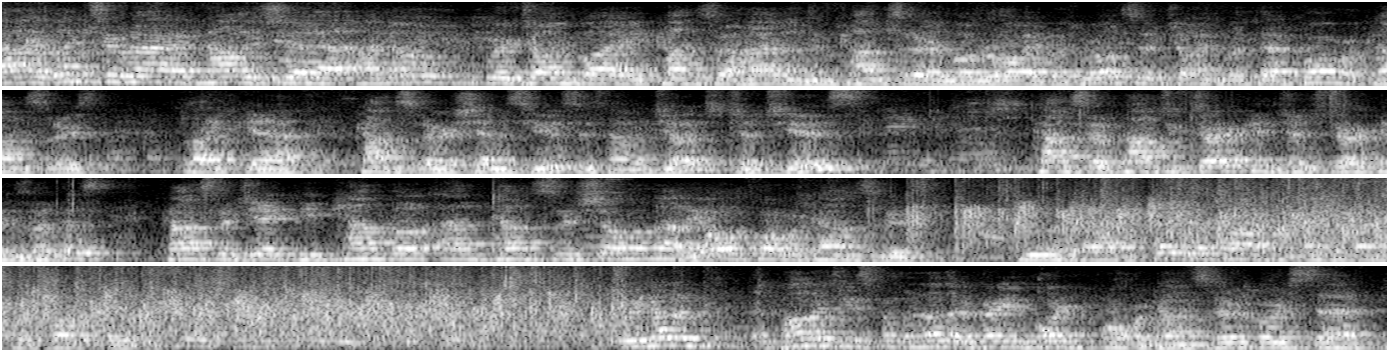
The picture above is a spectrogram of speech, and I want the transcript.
I'd like to uh, acknowledge, uh, I know we're joined by Councillor Hyland and Councillor Mulroy, but we're also joined with uh, former councillors like uh, Councillor Seamus Hughes, who's now a judge, Judge Hughes, Councillor Patrick Durkin, Judge Durkin is with us, Councillor J.P. Campbell and Councillor Sean O'Malley, all former councillors who have uh, played their part in what it is. We got apologies from another very important former councillor, of course, uh,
